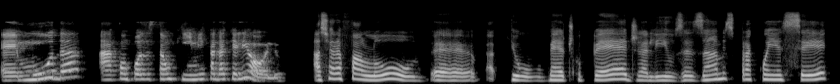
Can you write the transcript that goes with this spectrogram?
é, muda a composição química daquele óleo. A senhora falou é, que o médico pede ali os exames para conhecer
